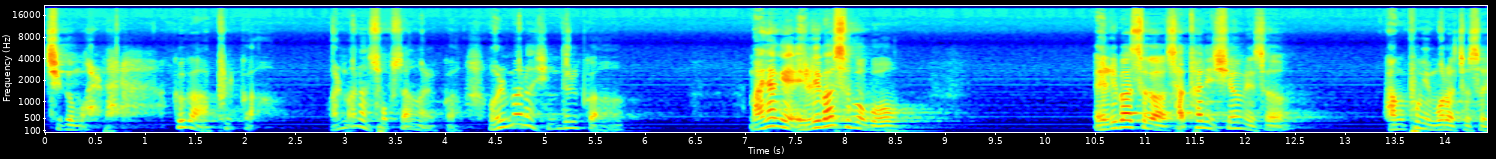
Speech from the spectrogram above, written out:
지금 얼마나 그가 아플까? 얼마나 속상할까? 얼마나 힘들까? 만약에 엘리바스 보고 엘리바스가 사탄이 시험해서 광풍이 몰아쳐서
